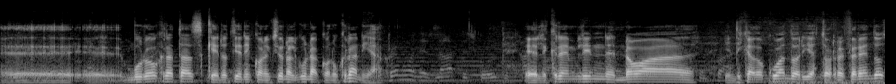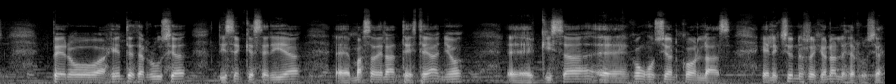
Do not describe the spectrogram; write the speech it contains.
Eh, burócratas que no tienen conexión alguna con Ucrania. El Kremlin no ha indicado cuándo haría estos referendos, pero agentes de Rusia dicen que sería eh, más adelante este año, eh, quizá eh, en conjunción con las elecciones regionales de Rusia.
